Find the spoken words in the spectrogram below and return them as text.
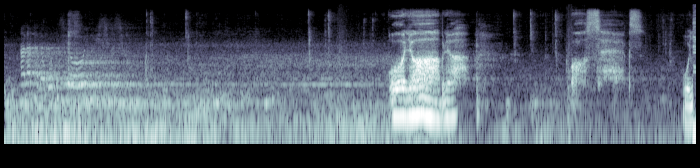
Оля, бля. О, секс. Ой.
